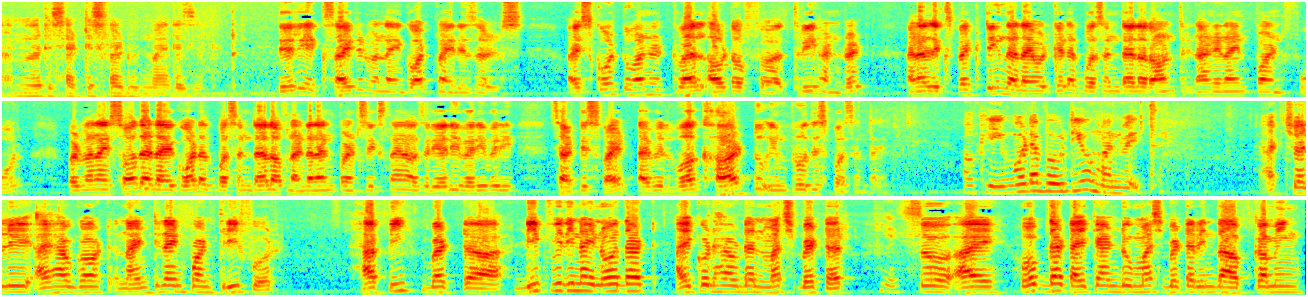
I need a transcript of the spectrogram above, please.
I'm very satisfied with my result. Really excited when I got my results. I scored 212 out of uh, 300 and I was expecting that I would get a percentile around 99.4. But when I saw that I got a percentile of 99.69, I was really very, very satisfied. I will work hard to improve this percentile. Okay, what about you, Manvit? Actually, I have got 99.34. Happy, but uh, deep within I know that I could have done much better. Yes. So I hope that I can do much better in the upcoming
